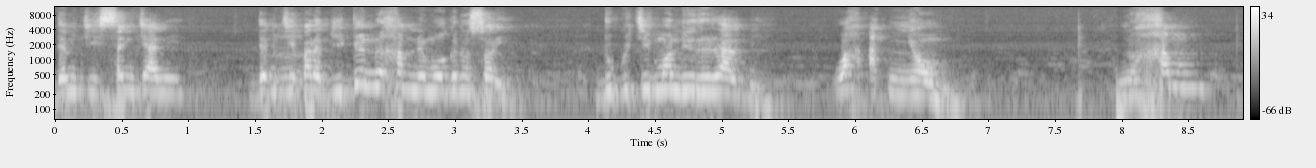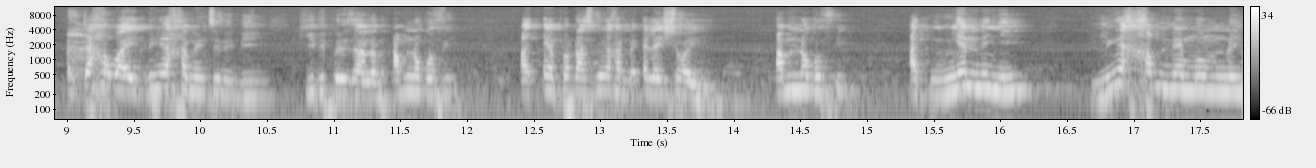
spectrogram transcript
dem ci sancaan yi dem ci barab yi gën a xam ne moo gën a sori dugg ci monde rural bi wax ak ñoom ñu xam taxawaay bi nga xamante ne bii kii di président la am na ko fi ak importance bi nga xam ne élection yi am na ko fi ak ñenn ñi li nga xam ne moom nañ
